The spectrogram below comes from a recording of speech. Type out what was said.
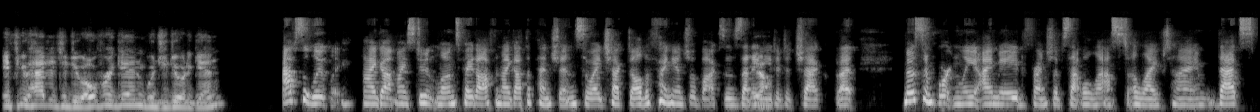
if you had it to do over again, would you do it again? Absolutely. I got my student loans paid off and I got the pension. So I checked all the financial boxes that Yeah. I needed to check. But most importantly, I made friendships that will last a lifetime. That's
